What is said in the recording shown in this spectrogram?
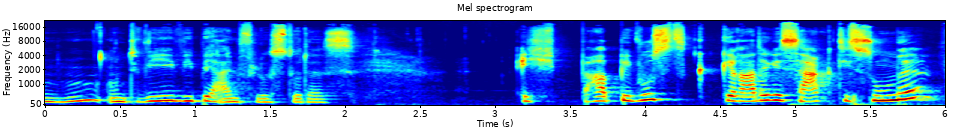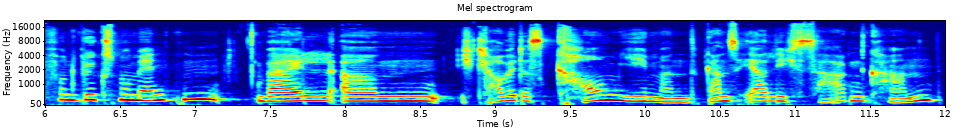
Mhm. Und wie, wie beeinflusst du das? Ich habe bewusst gerade gesagt, die Summe von Glücksmomenten, weil ähm, ich glaube, dass kaum jemand ganz ehrlich sagen kann,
